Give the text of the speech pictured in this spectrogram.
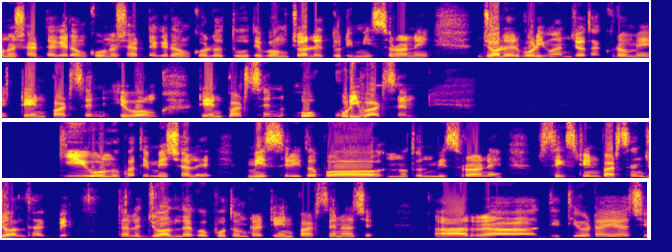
উনষাট দাগের অঙ্ক। উনষাট দাগের অঙ্ক হলো দুধ এবং জলের দুটি মিশ্রণে জলের পরিমাণ যথাক্রমে টেন পার্সেন্ট এবং টেন পার্সেন্ট ও কুড়ি পার্সেন্ট কি অনুপাতে মেশালে মিশ্রিত নতুন মিশ্রণে সিক্সটিন পার্সেন্ট জল থাকবে? তাহলে জল দেখো, প্রথমটা টেন পার্সেন্ট আছে, আর দ্বিতীয়টাই আছে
